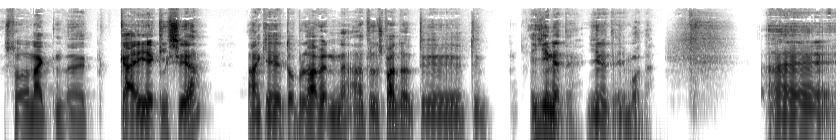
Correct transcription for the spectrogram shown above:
στο να, να καεί η εκκλησία. Αν και το προλαβαίνουν ναι, αλλά τέλος πάντων γίνεται, γίνεται η μόντα ε,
